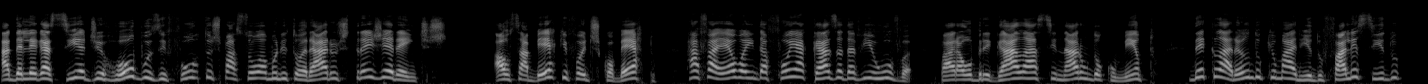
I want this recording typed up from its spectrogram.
A delegacia de roubos e furtos passou a monitorar os três gerentes. Ao saber que foi descoberto, Rafael ainda foi à casa da viúva para obrigá-la a assinar um documento declarando que o marido falecido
